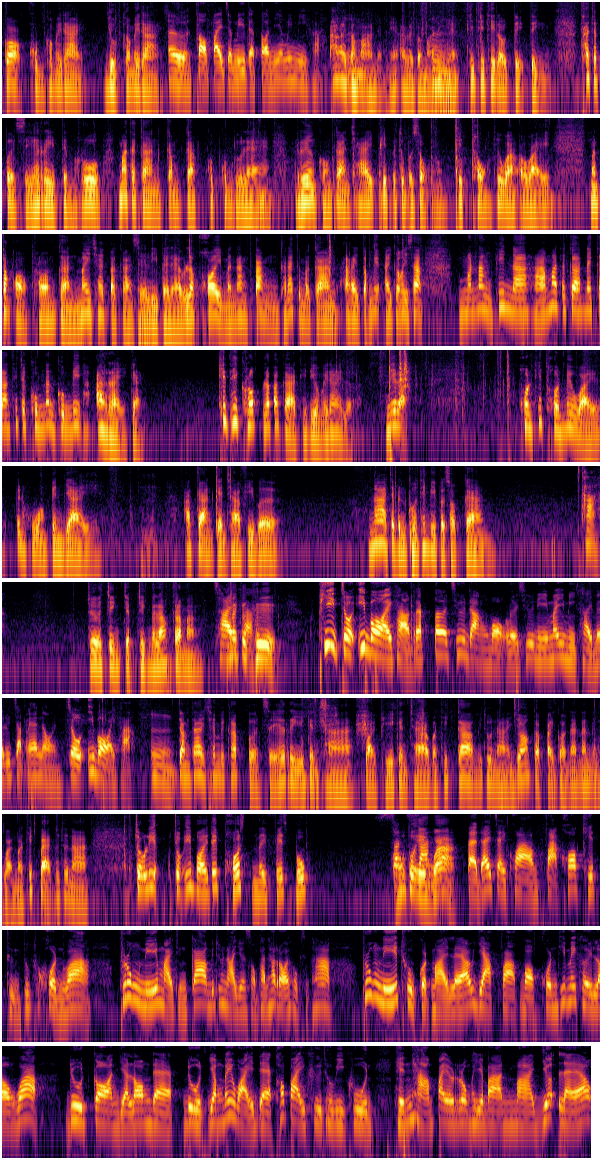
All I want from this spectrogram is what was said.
ก็คุมเขาไม่ได้ หยุดเขาไม่ได้ เออ ต่อไปจะมีแต่ตอนนี้ยังไม่มีค่ะ อะไรประมาณอย่างนี้อะไรประมาณอย่างเงี้ยอืมที่ที่ที่เราติติ่ง ถ้าจะเปิดเสรีเต็มรูป มาตรการกำกับควบคุมดูแล เรื่องของการใช้ผิดวัตถุประสงค์ผิดธงที่วางเอาไว้ มันต้องออกพร้อมกันไม่ใช่ประกาศเสรีไปแล้ว แล้วค่อยมานั่งตั้ง คณะกรรมการอะไรต่อไม่อะไรก็ไม่ทราบมานั่งพิจารณาหามาตรการในการที่จะคุมนั่นคุมนี่อะไรกัน คิดให้ครบแล้วประกาศทีเดียวไม่ได้เหรอนี่แหละ คนที่ทนไม่ไหวเป็นห่วงเป็นใยอืมอาการกัญชาฟีเวอร์ น่าจะเป็นคนที่มีประสบการณ์ ค่ะ เจอจริงเจ็บจริงมาแล้วกระมังใช่นั่นก็ค่ะ คือ พี่โจอี้บอยค่ะ แรปเตอร์ชื่อดังบอกเลยชื่อนี้ไม่มีใครไม่รู้จักแน่นอน โจอี้บอยค่ะ อืม จำได้ใช่ไหมครับ เปิดเสรีกัญชา ปล่อยผีกัญชาวันที่ 9 มิถุนายนย้อนกลับไปก่อนหน้านั้นหนึ่งวันมาที่ 8 มิถุนายนโจลี่โจอี้บอยได้โพสต์ใน Facebook ของตัวเองว่าสั้นๆแต่ได้ใจความฝากข้อคิดถึงทุกๆ คนว่า พรุ่งนี้หมายถึง 9 มิถุนายน 2565 พรุ่งนี้ถูกกฎหมายแล้วอยากฝากบอกคนที่ไม่เคยลองว่า ดูดก่อนอย่าลองแดก ดูดยังไม่ไหวแดกเข้าไปคือทวีคูณ เห็นหามไปโรงพยาบาลมาเยอะแล้ว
